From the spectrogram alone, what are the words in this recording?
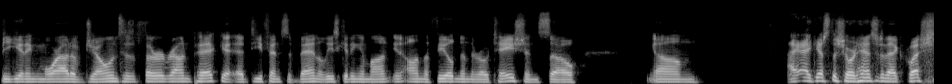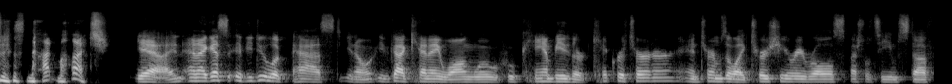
be getting more out of Jones as a third round pick at, at defensive end, at least getting him on on the field and in the rotation. So, um, I, I guess the short answer to that question is not much. Yeah, and, and I guess if you do look past, you know, you've got Kene Nwangwu, who can be their kick returner in terms of like tertiary roles, special team stuff.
